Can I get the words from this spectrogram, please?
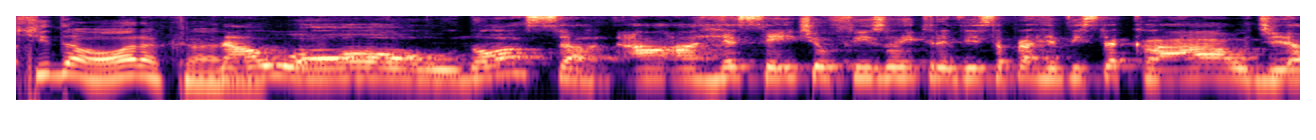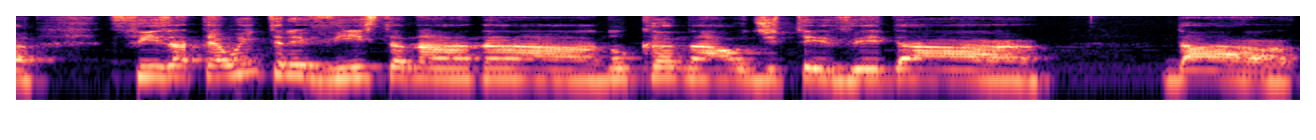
Que da hora, cara. Na UOL. Nossa, a, a recente eu fiz uma entrevista para a revista Cláudia. Fiz até uma entrevista na, na, no canal de TV da, da,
